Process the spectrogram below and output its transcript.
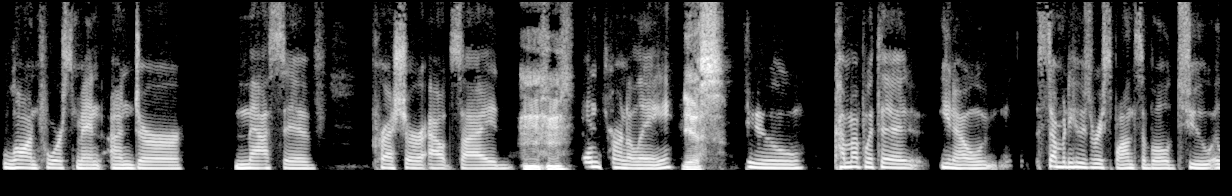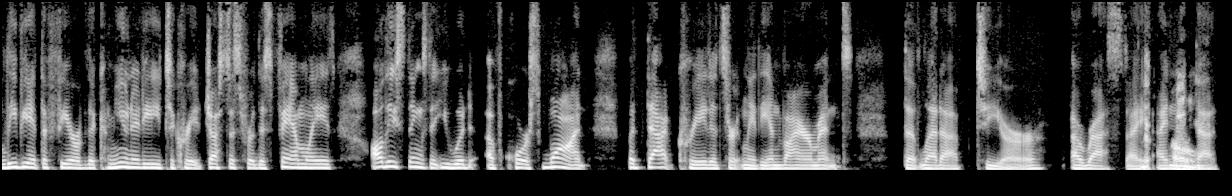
law enforcement under massive pressure outside mm-hmm. internally. Yes. To come up with a, you know, somebody who's responsible to alleviate the fear of the community, to create justice for this families, all these things that you would, of course, want. But that created certainly the environment that led up to your arrest. I, I know oh, that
